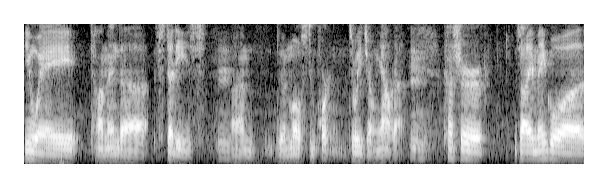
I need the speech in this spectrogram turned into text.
因为 他们的 studies，嗯、the most important 最重要的，嗯，可是在美国，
